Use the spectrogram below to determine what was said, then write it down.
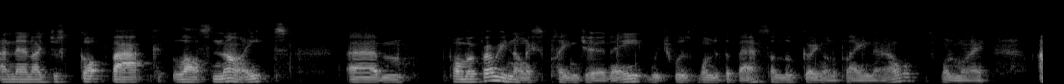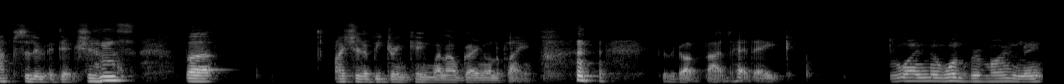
and then I just got back last night um, from a very nice plane journey, which was one of the best. I love going on a plane now. It's one of my absolute addictions. But I shouldn't be drinking when I'm going on a plane because I got a bad headache. Why no one remind me?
